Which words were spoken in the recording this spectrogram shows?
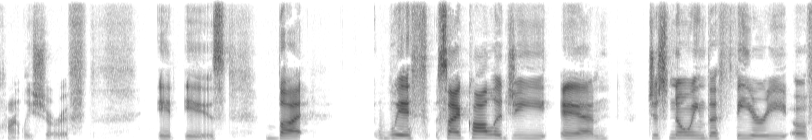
currently sure if it is. But with psychology and just knowing the theory of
